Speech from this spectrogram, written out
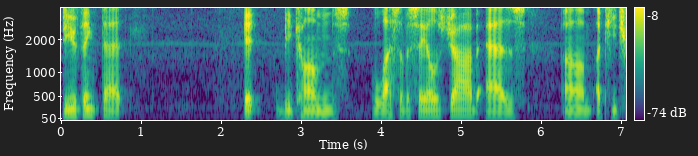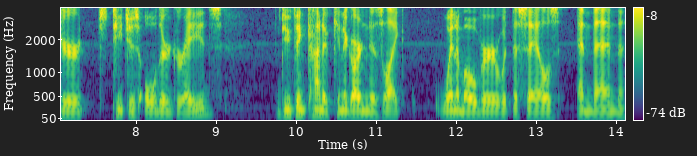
Do you think that it becomes less of a sales job as um, a teacher teaches older grades, do you think kind of kindergarten is like win them over with the sales and then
